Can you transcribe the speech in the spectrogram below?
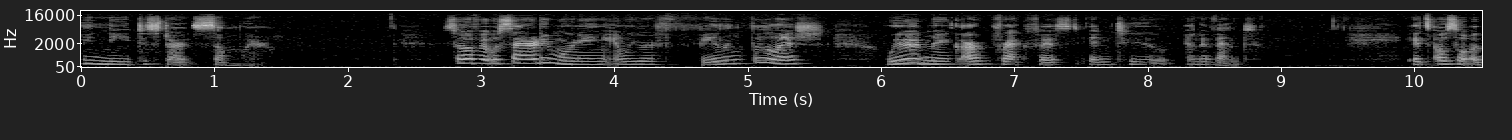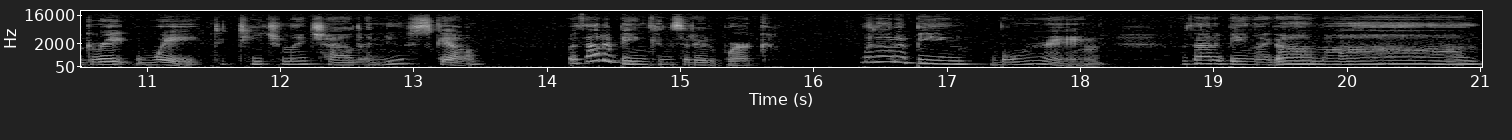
you need to start somewhere. So, if it was Saturday morning and we were feeling foolish, we would make our breakfast into an event. It's also a great way to teach my child a new skill without it being considered work, without it being boring, without it being like, oh, mom.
